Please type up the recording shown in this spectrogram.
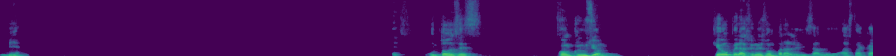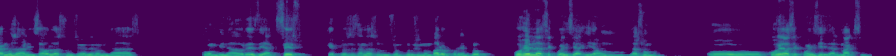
Bien. Entonces, conclusión. ¿Qué operaciones son paralelizables? Hasta acá hemos analizado las funciones denominadas combinadores de acceso que procesan la solución produciendo un valor. Por ejemplo, coge la secuencia y da un, la suma. O coge la secuencia y da el máximo.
